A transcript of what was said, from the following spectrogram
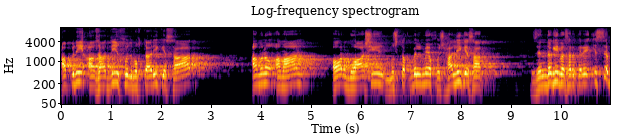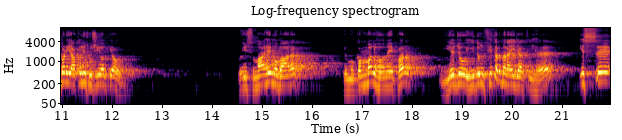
اپنی آزادی خود مختاری کے ساتھ امن و امان اور معاشی مستقبل میں خوشحالی کے ساتھ زندگی بسر کرے، اس سے بڑی عقلی خوشی اور کیا ہوگی؟ تو اس ماہ مبارک کے مکمل ہونے پر یہ جو عید الفطر منائی جاتی ہے، اس سے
